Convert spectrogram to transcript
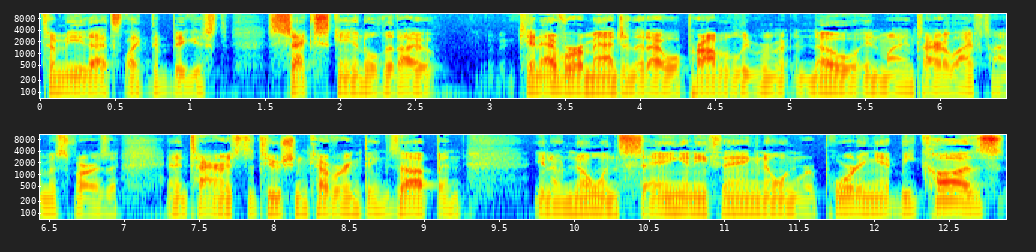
to me that's like the biggest sex scandal that I can ever imagine that I will probably rem- know in my entire lifetime, as far as a, an entire institution covering things up and you know, no one saying anything, no one reporting it, because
